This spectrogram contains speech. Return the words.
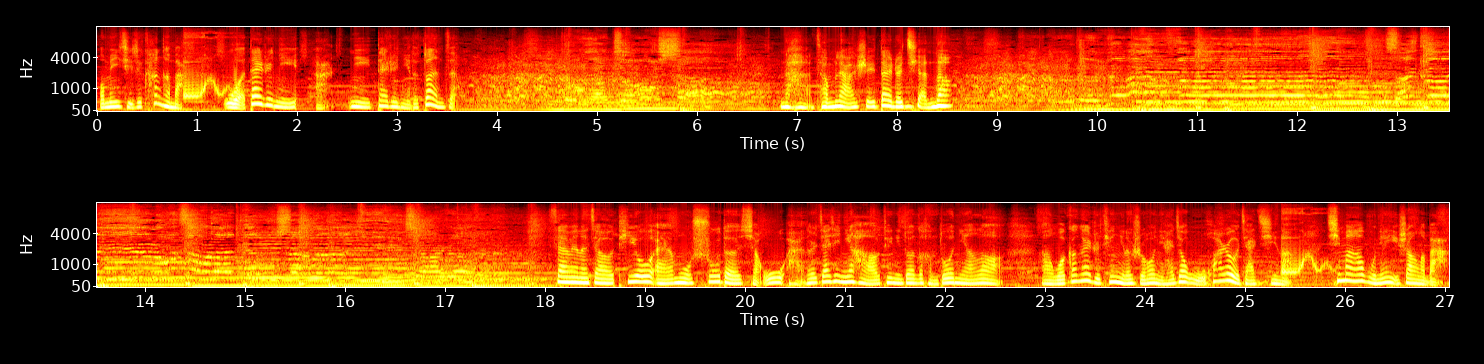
我们一起去看看吧。我带着你啊，你带着你的段子。那咱们俩谁带着钱呢？下面呢叫 T O M 书的小屋啊，他说佳期你好，听你段子很多年了啊，我刚开始听你的时候你还叫五花肉佳期呢，起码五年以上了吧？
